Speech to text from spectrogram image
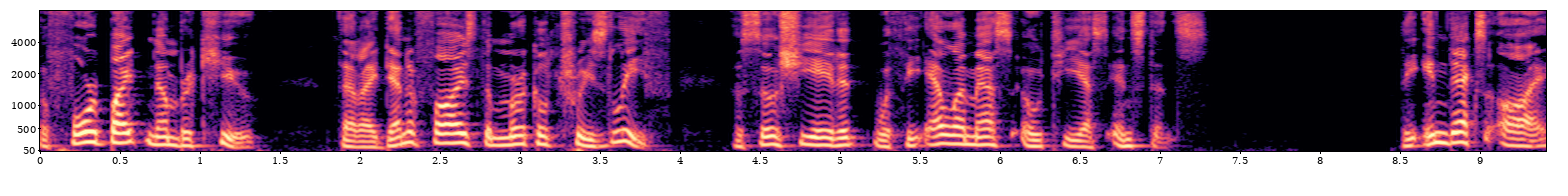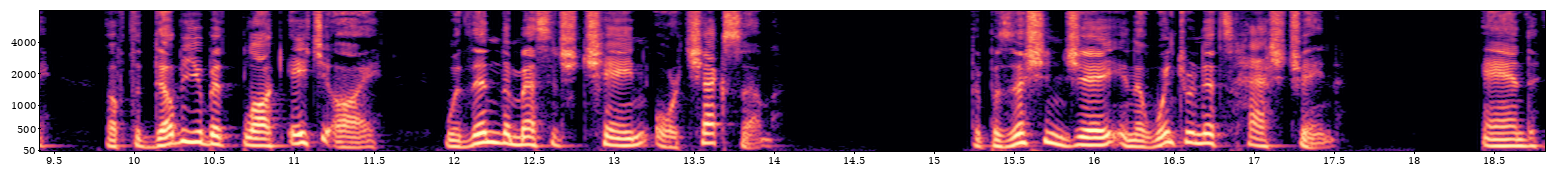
A 4-byte number q that identifies the Merkle tree's leaf associated with the LMS OTS instance. The index i of the W-bit block HI within the message chain or checksum, the position j in a Winternitz hash chain, and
